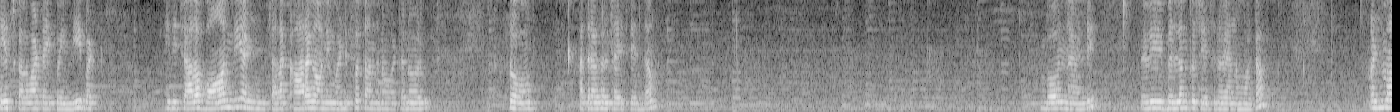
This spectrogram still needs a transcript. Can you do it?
టేస్ట్కి అలవాటు అయిపోయింది. బట్ ఇది చాలా బాగుంది అండ్ చాలా కారంగా ఉంది మండిపోతుంది అనమాట నోరు. సో ఆ తర్వాత ట్రై చేద్దాం. బాగున్నాయండి ఇవి బెల్లంతో చేసినవి అన్నమాట. అండ్ మా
